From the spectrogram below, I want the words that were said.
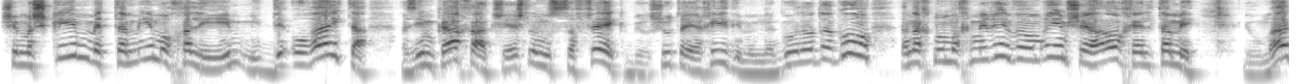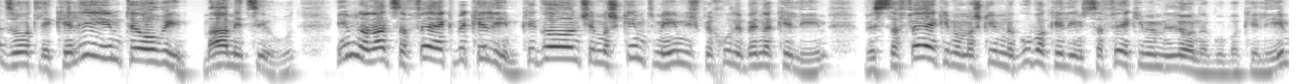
שמשקים מטמאים אוכלים מדאורייתא. אז אם ככה, כשיש לנו ספק ברשות היחיד אם הם נגעו או לא נגעו, אנחנו מחמירים ואומרים שהאוכל טמא. לעומת זאת, לכלים טהורים. מה המציאות? אם נולד ספק בכלים, כגון שמשקים טמאים נשפכו לבין הכלים, וספק אם המשקים נגעו בכלים, ספק אם הם לא נגעו בכלים,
